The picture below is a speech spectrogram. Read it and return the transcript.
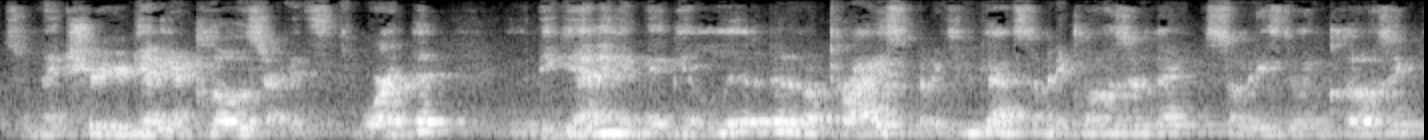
So make sure you're getting a closer. It's worth it. In the beginning, it may be a little bit of a price, but if you've got somebody closer there, somebody's doing closing,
